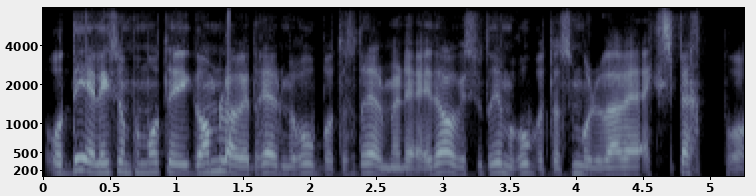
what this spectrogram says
Og det er liksom på en måte, I gamle dager drev du med roboter, så drev du med det. I dag hvis du driver med roboter, så må du være ekspert på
